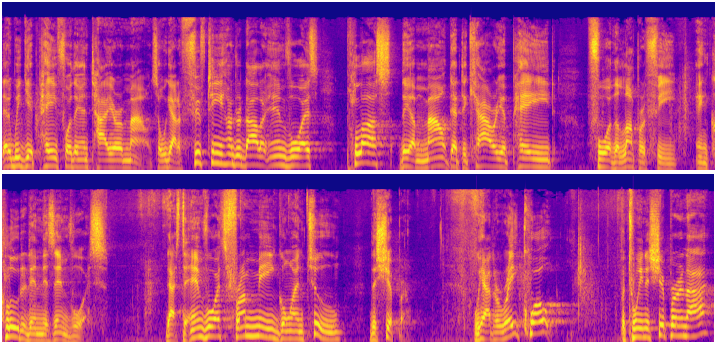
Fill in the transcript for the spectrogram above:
that we get paid for the entire amount. So we got a $1,500 invoice plus the amount that the carrier paid for the lumper fee included in this invoice. That's the invoice from me going to the shipper. We have the rate quote between the shipper and I.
